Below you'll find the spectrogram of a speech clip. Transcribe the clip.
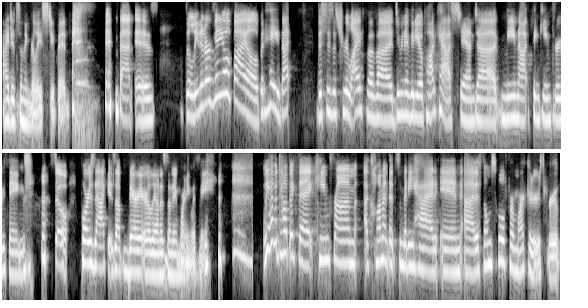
I did something really stupid. that is deleted our video file. But hey, that this is a true life of uh, doing a video podcast and uh, me not thinking through things. so poor Zach is up very early on a Sunday morning with me. We have a topic that came from a comment that somebody had in uh, the Film School for Marketers group.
